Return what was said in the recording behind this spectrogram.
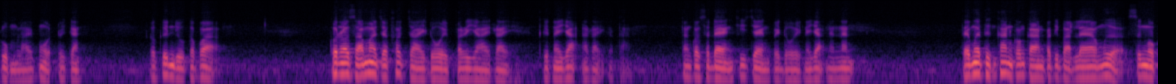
กลุ่มหลายหมวดด้วยกัน ก็ขึ้นอยู่กับว่า คนเราสามารถจะเข้าใจโดยปริยายไร คือนัยะอะไรก็ตามท่านก็แสดงชี้แจงไปโดยนัยยะนั้น ๆ แต่เมื่อถึงขั้นของการปฏิบัติแล้วเมื่อสงบ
